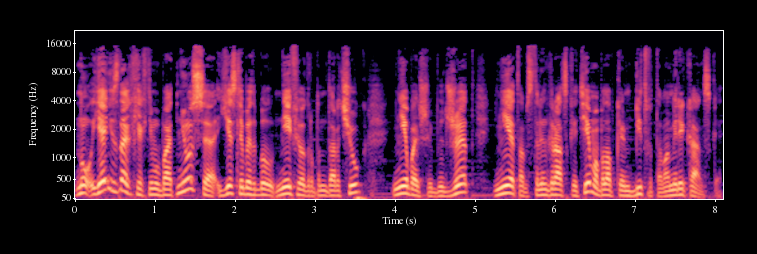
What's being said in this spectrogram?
ну, я не знаю, как я к нему бы отнесся, если бы это был не Федор Бондарчук, не большой бюджет, не там сталинградская тема, была бы какая-нибудь битва там американская.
